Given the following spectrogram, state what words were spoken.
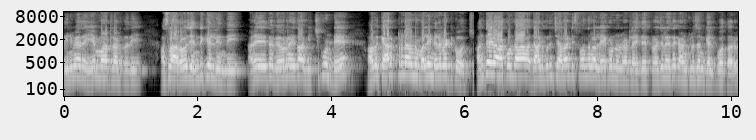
దీని మీద ఏం మాట్లాడుతుంది? అసలు ఆ రోజు ఎందుకు వెళ్ళింది? అనేది అయితే వివరణ అయితే ఆమె ఇచ్చుకుంటే ఆమె క్యారెక్టర్ ఆమెను మళ్ళీ నిలబెట్టుకోవచ్చు. అంతేకాకుండా దాని గురించి ఎలాంటి స్పందన లేకుండా ఉన్నట్లయితే ప్రజలు అయితే కన్క్లూజన్కి వెళ్ళిపోతారు.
